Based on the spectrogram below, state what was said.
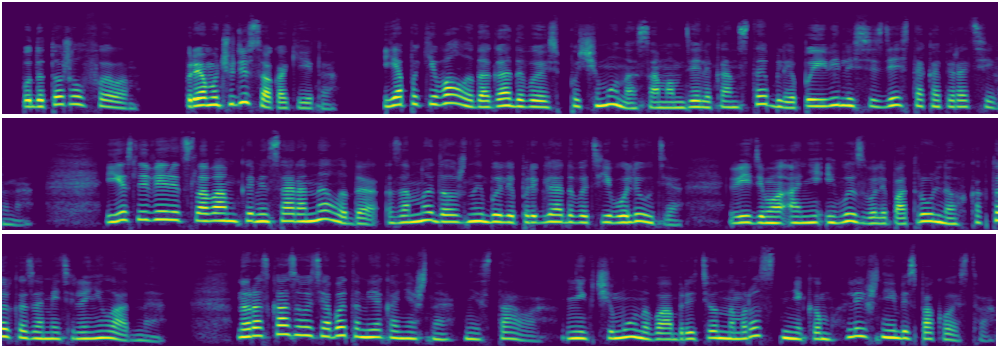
— подытожил Фэллон. «Прямо чудеса какие-то». Я покивала, догадываясь, почему на самом деле констебли появились здесь так оперативно. Если верить словам комиссара Неллода, за мной должны были приглядывать его люди. Видимо, они и вызвали патрульных, как только заметили неладное. Но рассказывать об этом я, конечно, не стала. Ни к чему новообретенным родственникам лишнее беспокойство.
